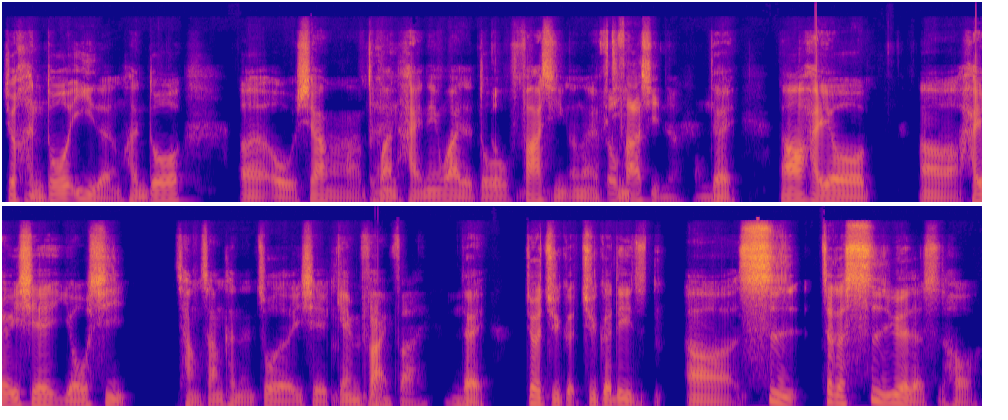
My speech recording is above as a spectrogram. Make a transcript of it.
就很多艺人、很多呃偶像啊，不管海内外的都发行 NFT，都发行了。对，然后还有呃还有一些游戏厂商可能做了一些 GameFi，对，就举个举个例子，呃四这个四月的时候，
